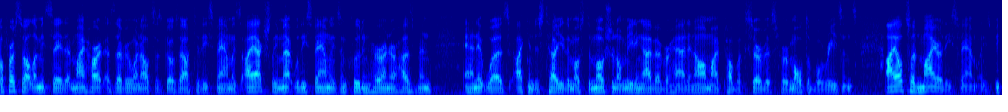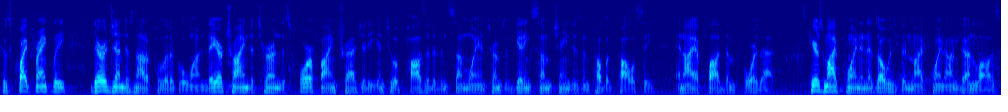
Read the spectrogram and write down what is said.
Well, first of all, let me say that my heart, as everyone else's, goes out to these families. I actually met with these families, including her and her husband, and it was, I can just tell you, the most emotional meeting I've ever had in all my public service for multiple reasons. I also admire these families because, quite frankly, their agenda is not a political one. They are trying to turn this horrifying tragedy into a positive in some way in terms of getting some changes in public policy, and I applaud them for that. Here's my point, and has always been my point on gun laws.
